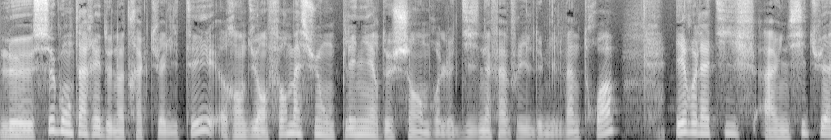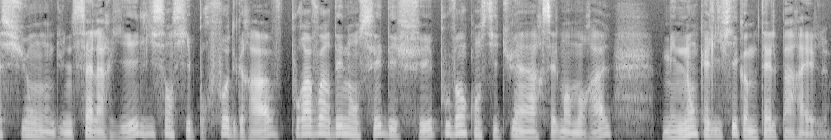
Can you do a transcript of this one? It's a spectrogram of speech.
Le second arrêt de notre actualité, rendu en formation plénière de chambre le 19 avril 2023, est relatif à une situation d'une salariée licenciée pour faute grave pour avoir dénoncé des faits pouvant constituer un harcèlement moral, mais non qualifié comme tel par elle.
